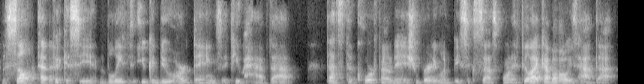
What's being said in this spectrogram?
the self efficacy, the belief that you can do hard things. If you have that, that's the core foundation for anyone to be successful. And I feel like I've always had that.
